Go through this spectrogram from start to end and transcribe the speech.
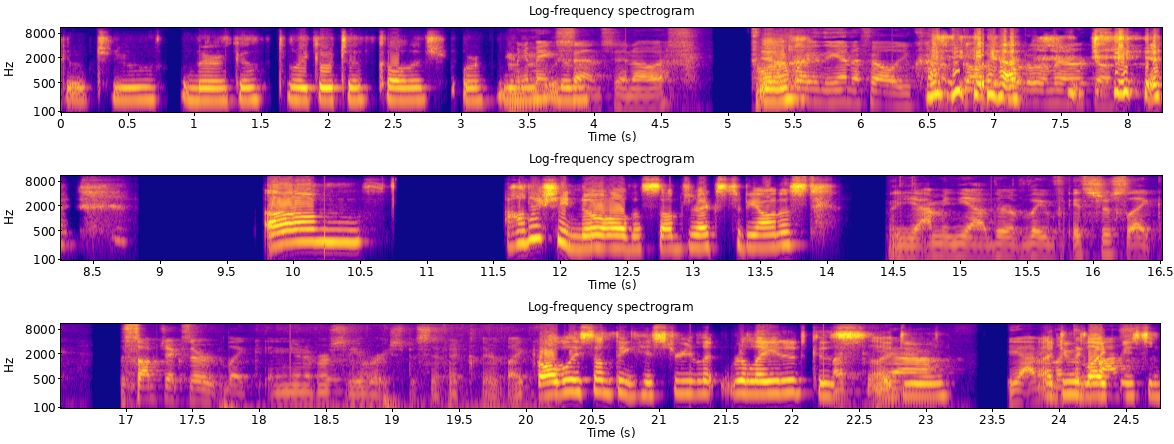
to go to America to like go to college or I mean, it makes whatever. sense, you know. If, if you want to play in the NFL, you kind of gotta Yeah. go to America. um, I don't actually know all the subjects to be honest. Yeah, I mean, yeah, they're they've. It's just like the subjects are like in university are very specific. They're like Probably something history li- related because Like, I do. yeah. I, mean, I, like, do like class- me some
